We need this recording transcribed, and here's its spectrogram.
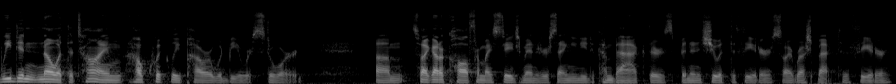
we didn't know at the time how quickly power would be restored. Um, so I got a call from my stage manager saying, "You need to come back. There's been an issue at the theater." So I rushed back to the theater,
